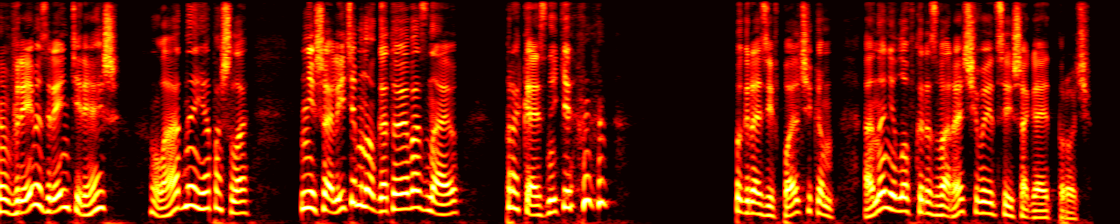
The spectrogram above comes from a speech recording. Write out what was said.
Время зря не теряешь. Ладно, я пошла. Не шалите много, а то я вас знаю. Проказники. Погрозив пальчиком, она неловко разворачивается и шагает прочь.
